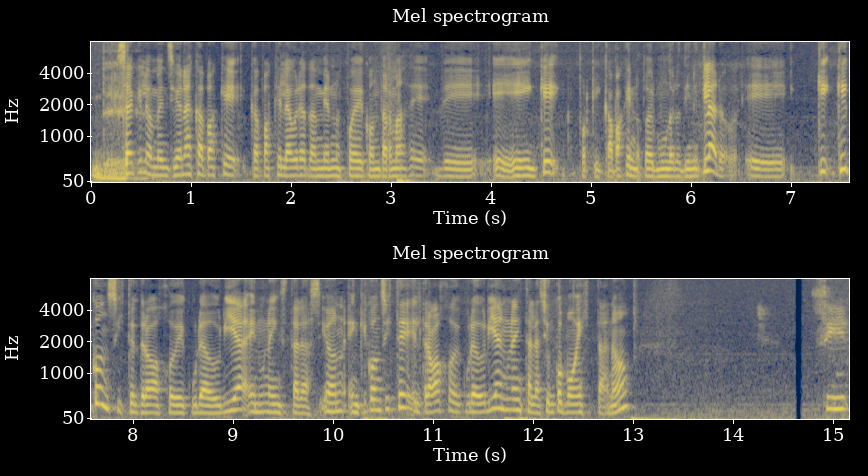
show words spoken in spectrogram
de, Ya que lo mencionas, capaz que capaz que Laura también nos puede contar más de, eh, en qué, porque capaz que no todo el mundo lo tiene claro. Eh, ¿qué, ¿Qué consiste el trabajo de curaduría en una instalación? ¿En qué consiste el trabajo de curaduría en una instalación como esta, no? Sí,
